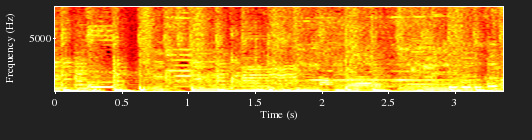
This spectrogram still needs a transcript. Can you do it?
No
